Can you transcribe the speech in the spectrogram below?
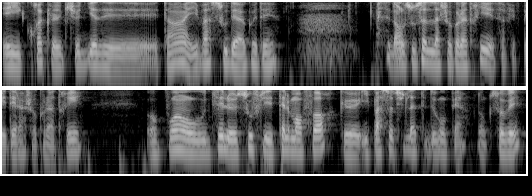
et il croit que le tuyau de gaz est éteint et il va souder à côté. C'est dans le sous-sol de la chocolaterie et ça fait péter la chocolaterie au point où, tu sais, le souffle il est tellement fort qu'il passe au-dessus de la tête de mon père. Donc sauvé.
